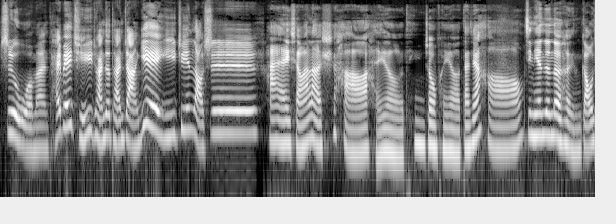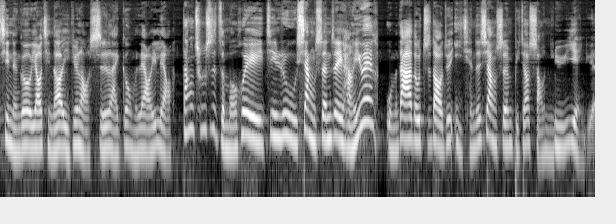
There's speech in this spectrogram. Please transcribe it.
是我们台北曲艺团的团长叶怡君老师。嗨，小王老师好，还有听众朋友大家好。今天真的很高兴能够邀请到怡君老师来跟我们聊一聊，当初是怎么会进入相声这一行？因为我们大家都知道，就以前的相声比较少女演员，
